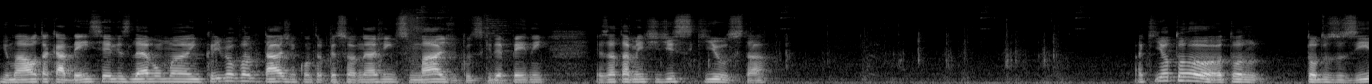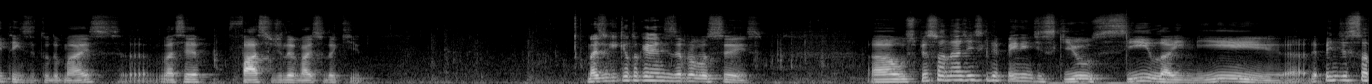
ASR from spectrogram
e uma alta cadência, eles levam uma incrível vantagem contra personagens mágicos que dependem exatamente de skills, tá? Aqui eu tô, eu tô todos os itens e tudo mais, eh, vai ser fácil de levar isso daqui. Mas o que, que eu tô querendo dizer pra vocês? Uh, os personagens que dependem de skills, Sila e Mi, uh, depende só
